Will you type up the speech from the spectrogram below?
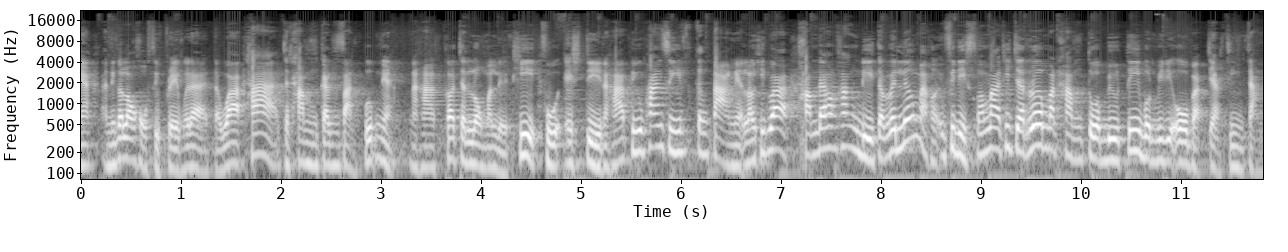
เงี้ยอันนี้ก็ลอง 60 เฟรมก็ได้ แต่ว่าถ้าจะทำกันสั่นปุ๊บเนี่ยนะฮะก็จะลงมาเหลือที่ Full HD นะคะผิวพรรณสีต่างๆเนี่ยเราคิดว่าทำได้ค่อนข้างดี แต่เป็นเรื่องใหม่ของ Infinix มากๆที่จะเริ่มมาทำตัว Beauty บนวิดีโอแบบจกจริงจัง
